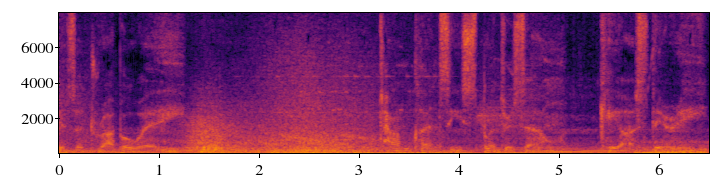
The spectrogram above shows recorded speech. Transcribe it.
Is a drop away. Tom Clancy's Splinter Cell, Chaos Theory.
